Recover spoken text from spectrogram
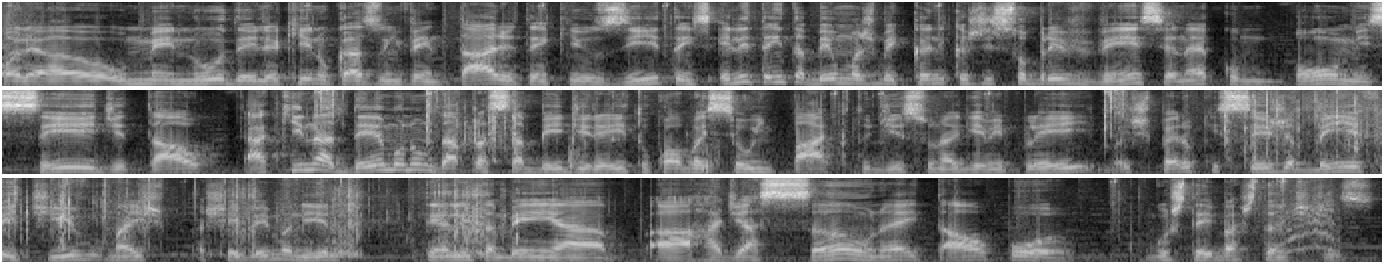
Olha, o menu dele aqui, no caso do inventário, tem aqui os itens. Ele tem também umas mecânicas de sobrevivência, né? Como fome, sede e tal. Aqui na demo não dá pra saber direito qual vai ser o impacto disso na gameplay. Eu espero que seja bem efetivo, mas achei bem maneiro. Tem ali também a, a radiação, né, e tal. Pô, gostei bastante disso.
